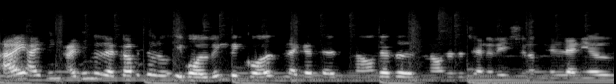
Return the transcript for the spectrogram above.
I, I think I think the red carpets are evolving because, like I said, now there's a now there's a generation of millennial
